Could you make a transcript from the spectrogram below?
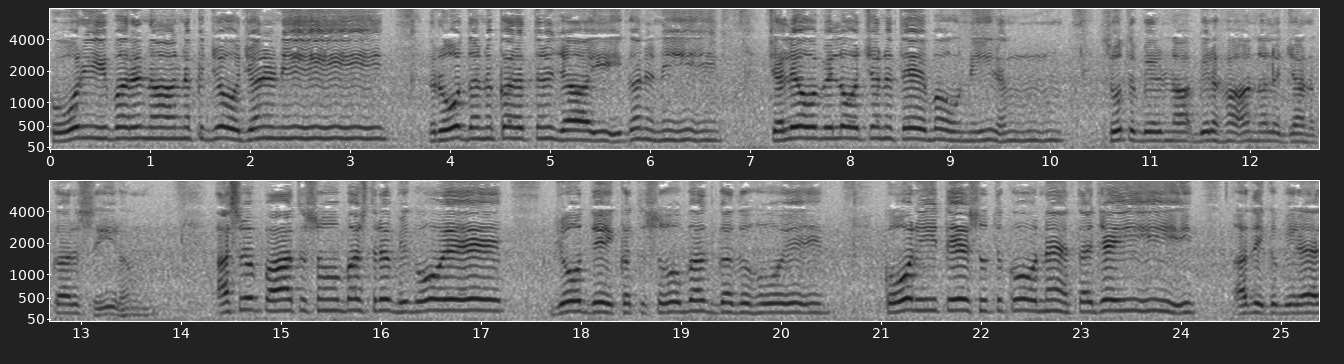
ਕੋਰੀ ਬਰ ਨਾਨਕ ਜੋ ਜਨਨੀ, ਰੋਦਨ ਕਰਤਨ ਜਾਈ ਗਨਨੀ, ਚਲਿਓ ਬਿਲੋਚਨ ਤੇ ਬਹੁ ਨੀਰੰ, ਸੁਤ ਬਿਰਨਾ ਬਿਰਹਾਨਲ ਜਨ ਕਰ ਸੀਰੰ। ਅਸਪਾਤ ਸੋ ਬਸਤਰ ਭਿਗੋਏ, ਜੋ ਦੇਖਤ ਸੋ ਗਦ ਗਦ ਹੋਏ ਕੋਰੀ ਤੇ ਸੁਤ ਕੋ ਨ ਤਜਈ ਅਧਿਕ ਬਿਰਹਿ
